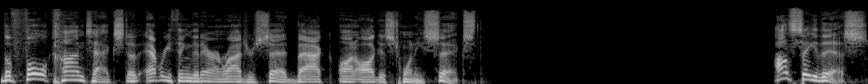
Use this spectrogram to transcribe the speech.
the full context of everything that Aaron Rodgers said back on August 26th. I'll say this.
